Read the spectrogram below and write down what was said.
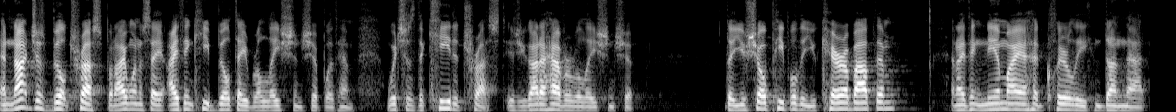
And not just built trust, but I want to say I think he built a relationship with him, which is the key to trust, is you got to have a relationship that you show people that you care about them. And I think Nehemiah had clearly done that.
